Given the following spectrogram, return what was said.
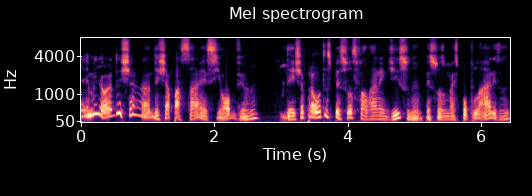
É melhor deixar, deixar passar esse óbvio, né? Deixa para outras pessoas falarem disso, né? Pessoas mais populares, né?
